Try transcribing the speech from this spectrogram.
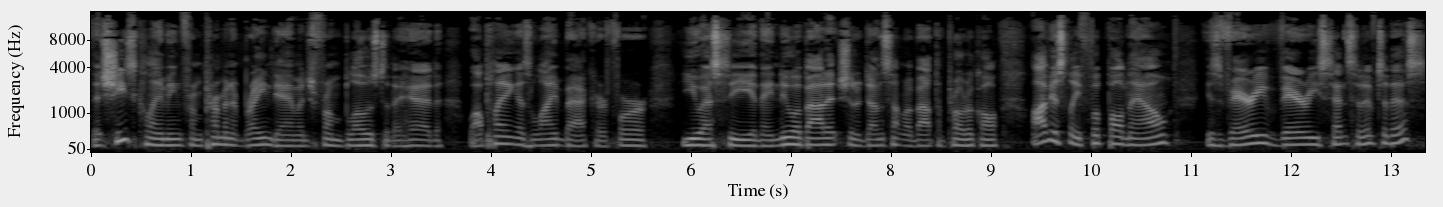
that she's claiming from permanent brain damage from blows to the head while playing as linebacker for USC and they knew about it should have done something about the protocol. Obviously football now is very very sensitive to this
